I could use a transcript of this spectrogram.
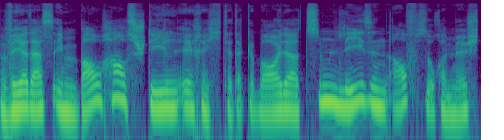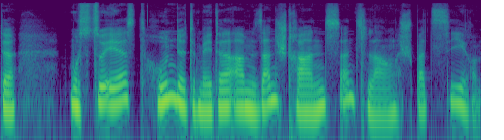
Wer das im Bauhausstil errichtete Gebäude zum Lesen aufsuchen möchte, muss zuerst 100 Meter am Sandstrand entlang spazieren.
